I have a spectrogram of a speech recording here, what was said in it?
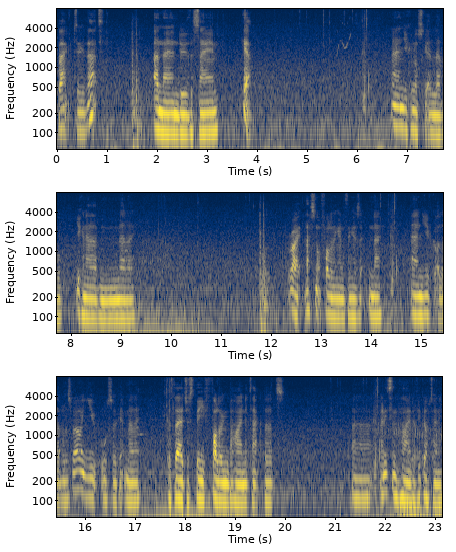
back, do that, and then do the same here. And you can also get a level. You can have melee. Right, that's not following anything, is it? No. And you've got a level as well, you also get melee. Because they're just the following behind attack birds. Uh, I need some hide, have you got any?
